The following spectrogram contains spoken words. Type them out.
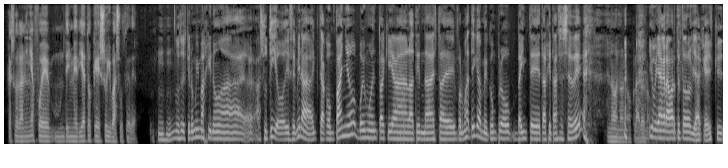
El caso de la niña fue de inmediato que eso iba a suceder. Ujú. No sé, es que no me imagino a, a su tío. Dice, mira, te acompaño, voy un momento aquí a la tienda esta de informática, me compro 20 tarjetas SD No, no, no, claro, no. y voy a grabarte todo el viaje. Es que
